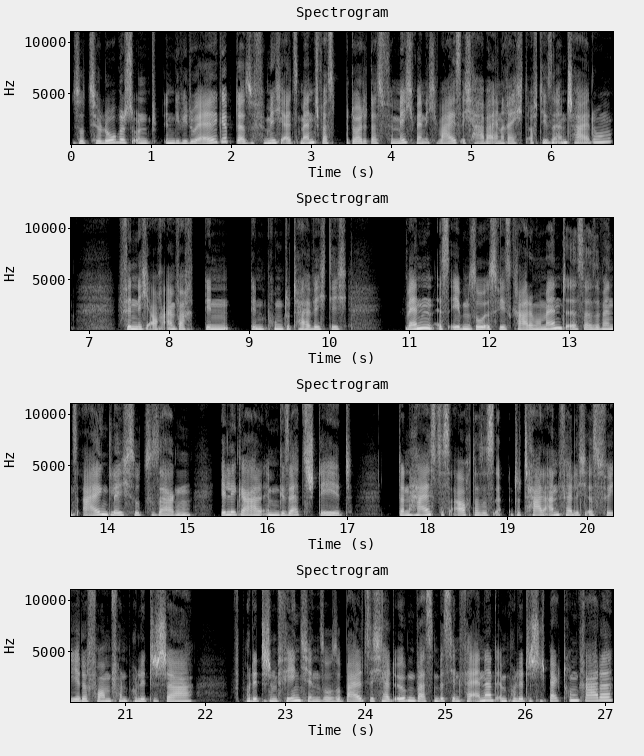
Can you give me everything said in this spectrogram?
soziologisch und individuell gibt, also für mich als Mensch, was bedeutet das für mich, wenn ich weiß, ich habe ein Recht auf diese Entscheidung? finde ich auch einfach den, den Punkt total wichtig, wenn es eben so ist, wie es gerade im Moment ist, also wenn es eigentlich sozusagen illegal im Gesetz steht, dann heißt das auch, dass es total anfällig ist für jede Form von politischer, politischem Fähnchen. So, sobald sich halt irgendwas ein bisschen verändert im politischen Spektrum gerade,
